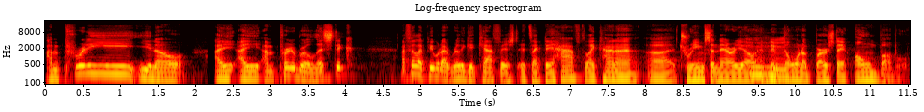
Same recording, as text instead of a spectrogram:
I'm pretty, you know, I, I I'm pretty realistic. I feel like people that really get catfished, it's like they have like kind of a uh, dream scenario and they mm-hmm. don't want to burst their own bubble.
